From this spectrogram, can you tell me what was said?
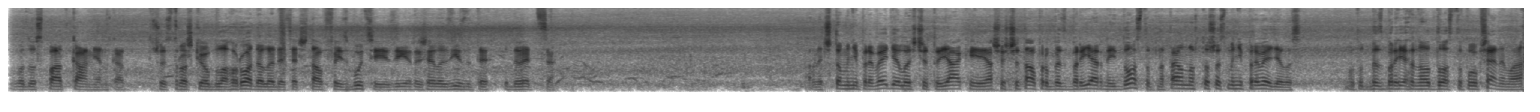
Водоспад Кам'янка. Щось трошки облагородили, десь я читав в Фейсбуці і вирішили з'їздити подивитися. Але чи то мені привиділось, чи то як, я щось читав про безбар'єрний доступ, напевно, то щось мені привиділось. Бо тут безбар'єрного доступу взагалі нема.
